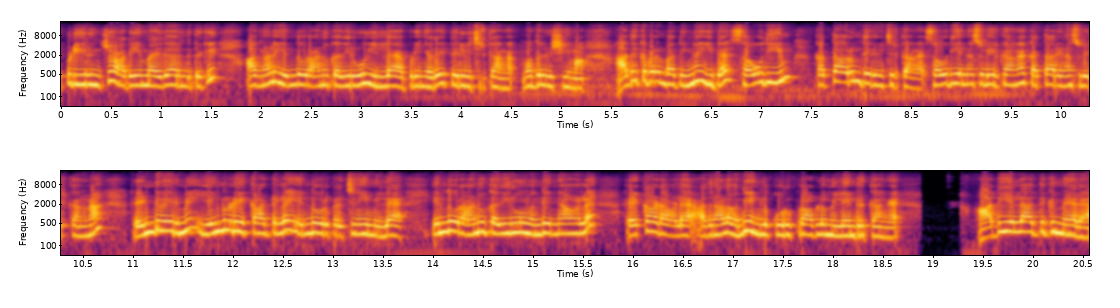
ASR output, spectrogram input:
எப்படி இருந்துச்சோ அதே மாதிரி தான் இருந்துட்டு அதனால் அதனால எந்த ஒரு அணு கதிர்வும் இல்லை அப்படிங்கிறதை தெரிவிச்சிருக்காங்க. முதல் விஷயமா. அதுக்கப்புறம் பார்த்தீங்கன்னா இதை சவுதியும் கத்தாரும் தெரிவிச்சிருக்காங்க. சவுதி என்ன சொல்லியிருக்காங்க? கத்தார் என்ன சொல்லியிருக்காங்கன்னா ரெண்டு பேருமே எங்களுடைய காட்டில் எந்த ஒரு பிரச்சனையும் இல்லை. எந்த ஒரு அணு கதிர்வும் வந்து என்ன ஆகலை? ரெக்கார்ட் ஆகலை. அதனால வந்து எங்களுக்கு ஒரு ப்ராப்ளம் இல்லைன்னு இருக்காங்க. அது எல்லாத்துக்கும் மேலே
